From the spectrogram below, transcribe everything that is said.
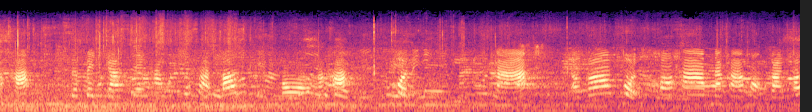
นะคะ จะเป็นการแสดงทางวิทยาศาสตร์รอบสิบโมงนะคะทุกคนได้ยินพูดนะ แล้วก็กฎข้อห้ามนะคะของการเข้า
